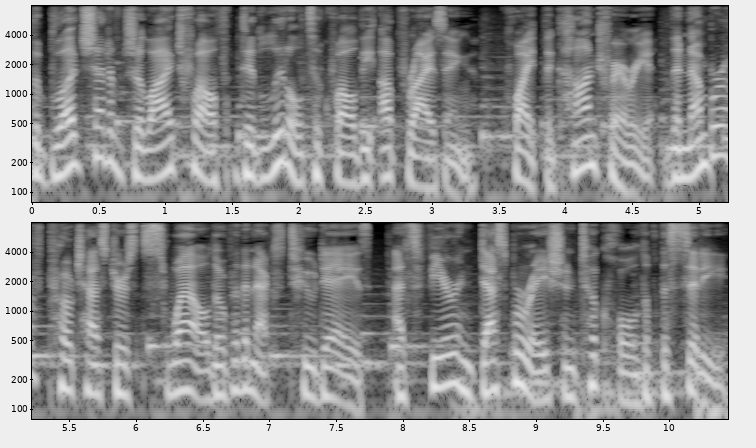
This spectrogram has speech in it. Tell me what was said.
The bloodshed of July 12th did little to quell the uprising. Quite the contrary, the number of protesters swelled over the next two days as fear and desperation took hold of the city.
